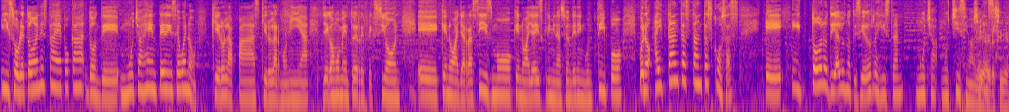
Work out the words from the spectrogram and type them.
y sobre todo en esta época donde mucha gente dice, bueno, quiero la paz, quiero la armonía, llega un momento de reflexión, eh, que no haya racismo, que no haya discriminación de ningún tipo. Bueno, hay tantas, tantas cosas. Eh, y todos los días los noticieros registran mucha, muchísima Sí, violencia. agresividad.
